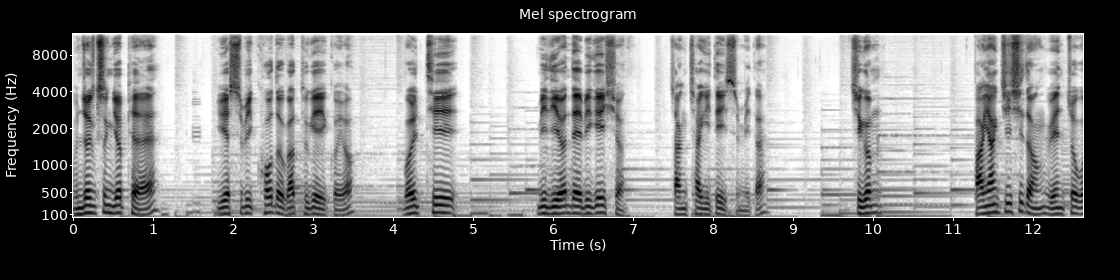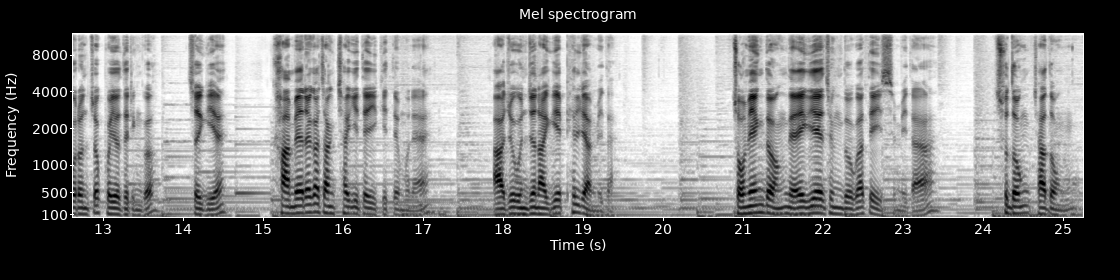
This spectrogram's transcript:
운전석 옆에 USB 코드가 두 개 있고요. 멀티 미디어 내비게이션 장착이 되어 있습니다. 지금 방향 지시등 왼쪽 오른쪽 보여드린 거 저기에 카메라가 장착이 되어 있기 때문에 아주 운전하기에 편리합니다. 조명 등 4개 정도가 되어 있습니다. 수동 자동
